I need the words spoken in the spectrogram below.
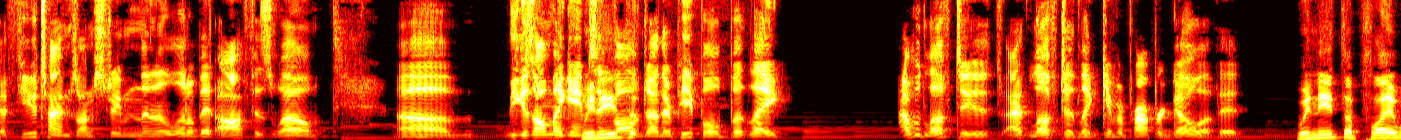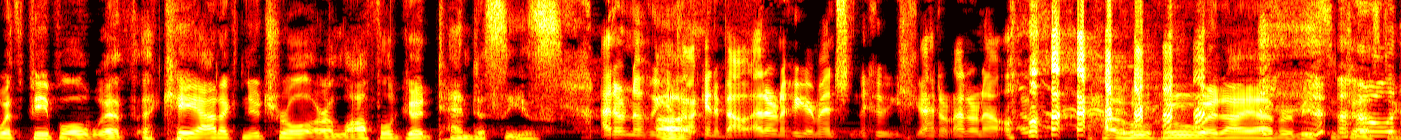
a few times on stream and then a little bit off as well. Um, because all my games involved the- other people, but like I would love to I'd love to like give a proper go of it. we need to play with people with a chaotic neutral or lawful good tendencies. I don't know who you're Uh, talking about. I don't know who you're mentioning. Who I don't I don't know. who, who would I ever be Who- suggesting?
